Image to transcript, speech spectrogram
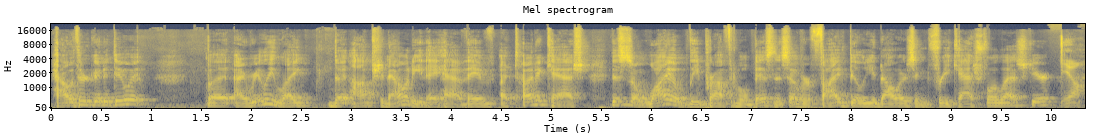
how they're going to do it but I really like the optionality they have. They have a ton of cash. This is a wildly profitable business, over $5 billion in free cash flow last year. Yeah.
